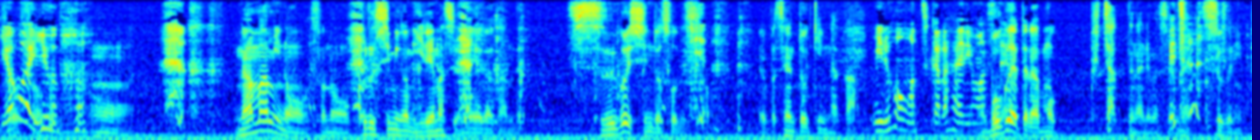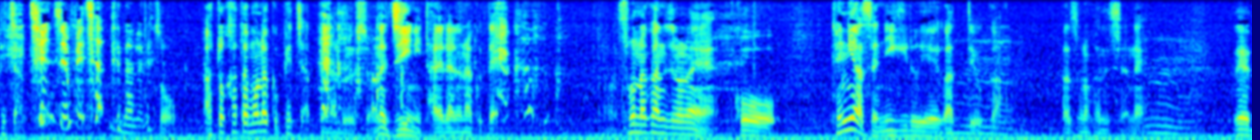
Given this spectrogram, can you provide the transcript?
ややばいよな。うん。生身のその苦しみが見れますよね映画館ですごいしんどそうですよ。やっぱ戦闘機の中。見る方も力入りましたよ僕やったらもうペチャってなりますよね。すぐにペチャチュンチュンペチャってなる。ねそう。跡形もなくペチャってなるんですよね。G に耐えられなくて。そんな感じのねこう手に汗握る映画っていうか、そんな感じですよね。う、ん。で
